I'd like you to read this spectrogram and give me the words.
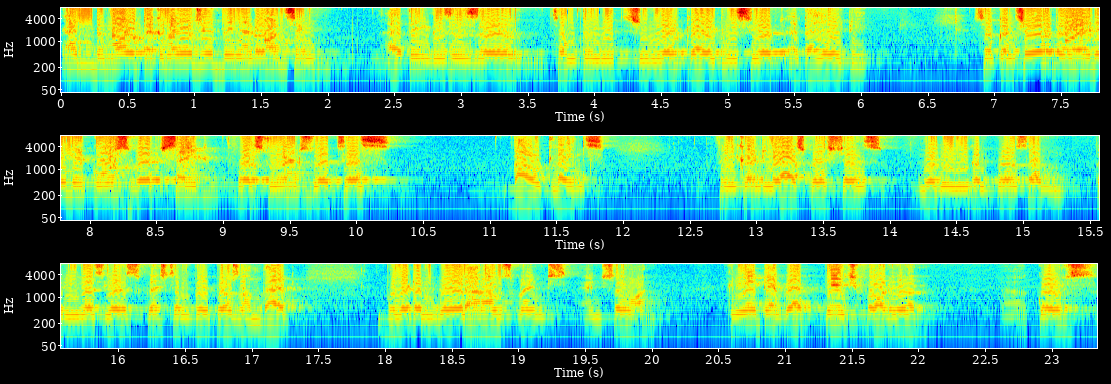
And now technology being advancing, I think this is uh, something which we have tried this year at IIT. So consider providing a course website for students to access the outlines, frequently asked questions. Maybe you can post some previous year's question papers on that, bulletin board announcements and so on. Create a web page for your uh, course.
